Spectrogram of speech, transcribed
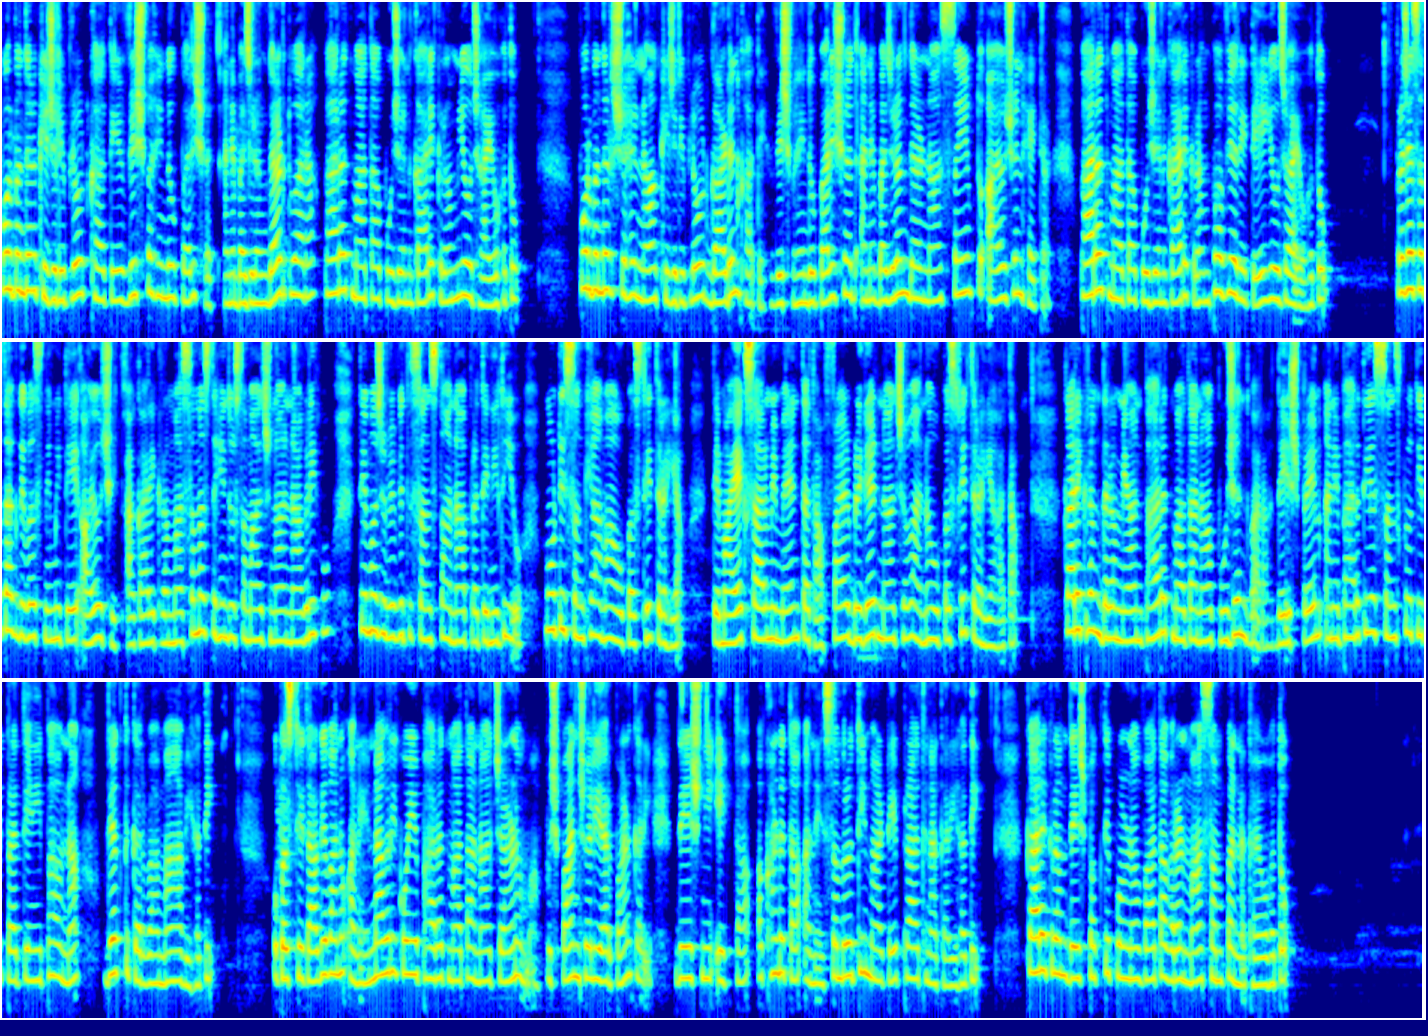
Porbandar Khijli plot ખાતે વિશ્વ હિન્દુ પરિષદ અને બજરંગ દળ દ્વારા ભારત માતા પૂજન કાર્યક્રમ યોજાયો હતો. પોરબંદર શહેરના ખીજરી પ્લોટ ગાર્ડન ખાતે વિશ્વ હિન્દુ પરિષદ અને બજરંગ દળના સંયુક્ત આયોજન હેઠળ ભારત માતા પૂજન કાર્યક્રમ ભવ્ય રીતે યોજાયો હતો. પ્રજાસત્તાક દિવસ નિમિત્તે આયોજિત આ કાર્યક્રમમાં સમસ્ત હિન્દુ સમાજના નાગરિકો તેમજ વિવિધ સંસ્થાના પ્રતિનિધિઓ મોટી સંખ્યામાં ઉપસ્થિત રહ્યા. તેમાં એક્સ આર્મી મેન તથા ફાયર બ્રિગેડના જવાનો ઉપસ્થિત રહ્યા હતા. કાર્યક્રમ દરમિયાન ભારત માતાના પૂજન દ્વારા દેશપ્રેમ અને ભારતીય સંસ્કૃતિ પ્રત્યેની ભાવના વ્યક્ત કરવામાં આવી હતી. ઉપસ્થિત આગેવાનો અને નાગરિકોએ ભારત માતાના ચરણોમાં પુષ્પાંજલિ અર્પણ કરી દેશની એકતા, અખંડતા અને સમૃદ્ધિ માટે પ્રાર્થના કરી હતી. કાર્યક્રમ દેશભક્તિપૂર્ણ વાતાવરણમાં સંપન્ન થયો હતો.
